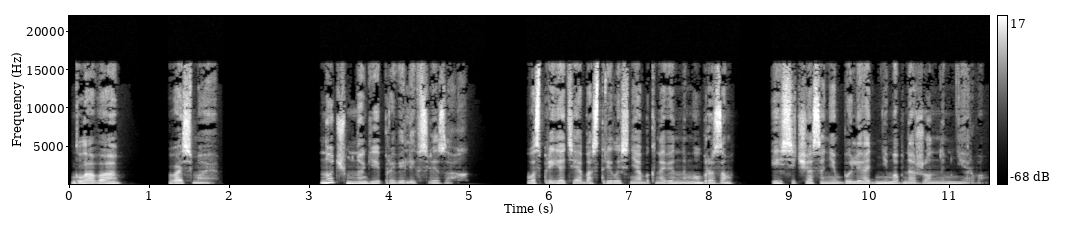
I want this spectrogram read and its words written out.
Глава восьмая. Ночь многие провели в слезах. Восприятие обострилось необыкновенным образом, и сейчас они были одним обнаженным нервом.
